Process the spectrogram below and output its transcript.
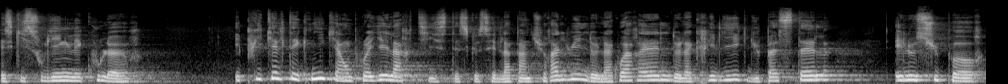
Est-ce qu'il souligne les couleurs? Et puis, quelle technique a employé l'artiste? Est-ce que c'est de la peinture à l'huile, de l'aquarelle, de l'acrylique, du pastel? Et le support?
